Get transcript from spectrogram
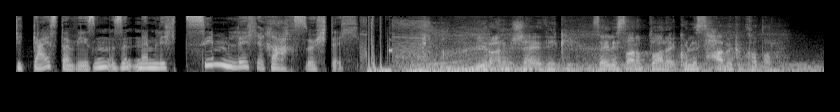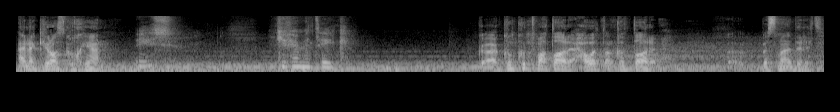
Die Geisterwesen sind nämlich ziemlich rachsüchtig. ميرا انا مش جاي اذيكي زي اللي صار بطارق كل اصحابك بخطر انا كراس كوخيان ايش؟ كيف عملت هيك؟ كنت كنت مع طارق حاولت انقذ طارق بس ما قدرت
